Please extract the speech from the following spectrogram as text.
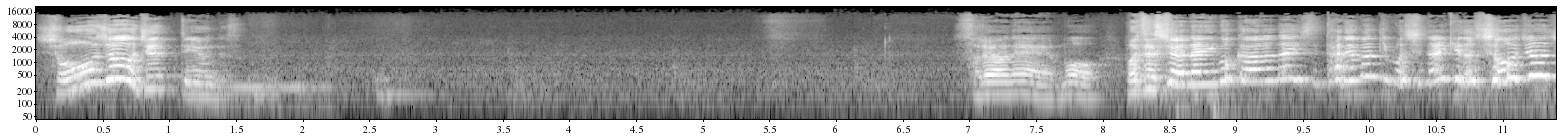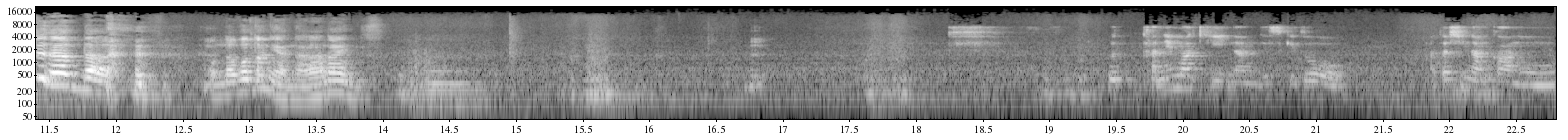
症状樹っていうんです。それはねもう私は何も変わらないし種まきもしないけど症状樹なんだ。んなことにはならないんです。種まきなんですけど私なんかあの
